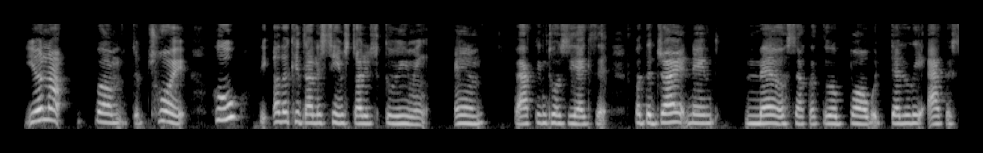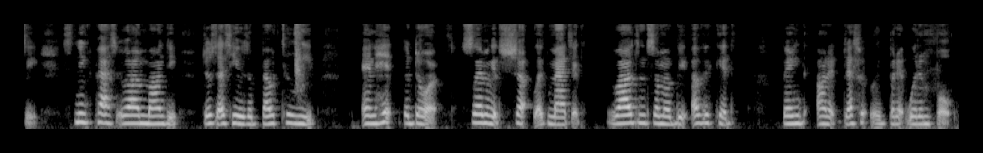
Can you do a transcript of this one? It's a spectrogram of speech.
you're not from Detroit. Who? The other kids on his team started screaming and backing towards the exit, but the giant named Marrowsucker threw a ball with deadly accuracy, sneaked past Raj Mandali just as he was about to leap, and hit the door, slamming it shut like magic. Raj and some of the other kids banged on it desperately, but it wouldn't bolt.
